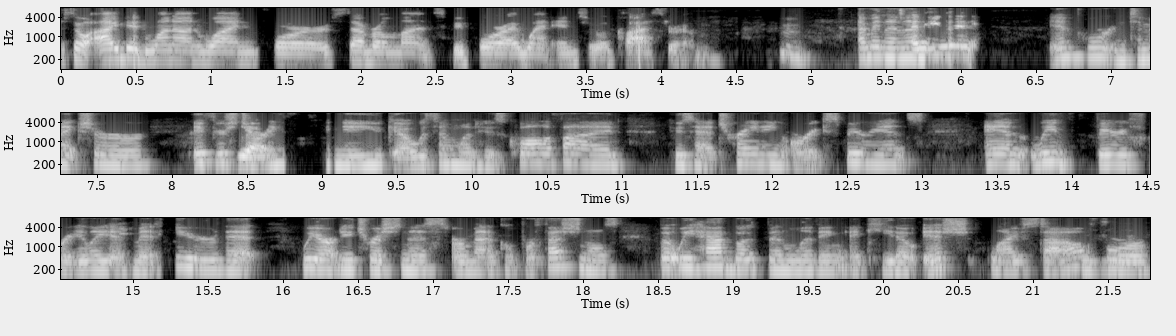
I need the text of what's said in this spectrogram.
so I did one on one for several months before I went into a classroom. I mean, and I And think even, important to make sure if you're starting something new, you go with someone who's qualified, who's had training or experience. And we very freely admit here that we aren't nutritionists or medical professionals, but we have both been living a keto ish lifestyle mm-hmm. for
